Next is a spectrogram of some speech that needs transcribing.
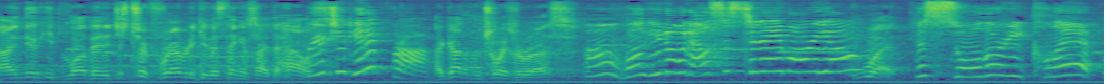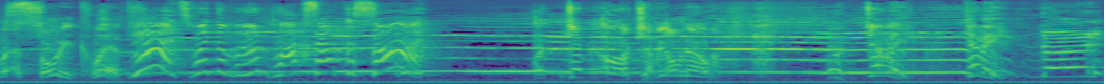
Yeah, I knew he'd love it. It just took forever to get this thing inside the house. Where'd you get it from? I got it from Toys R Us. Oh, well, you know what else is today, Mario? What? The solar eclipse. What, a solar eclipse? Yeah, it's when the moon blocks out the sun. What, Jeffy, oh, Jeffy, oh, oh no. Jeffy, Jeffy. Daddy,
